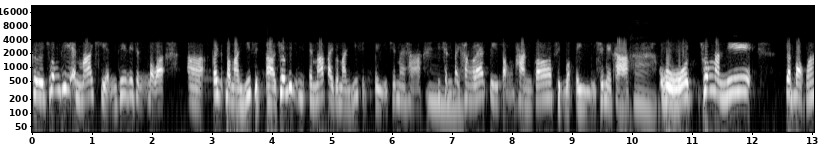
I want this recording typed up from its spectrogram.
คือช่วงที่เอมมาเขียนที่ดิฉันบอกว่าอ่าก็ประมาณยี่สิบอ่าช่วงที่เอมมาไปประมาณยี่สิบปีใช่ไหมคะอืมดิฉันไปครั้งแรกปีสองพันก็สิบกว่าปีใช่ไหมคะค่ะโอ้โห ช่วงนั้นนี่จะบอกว่า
